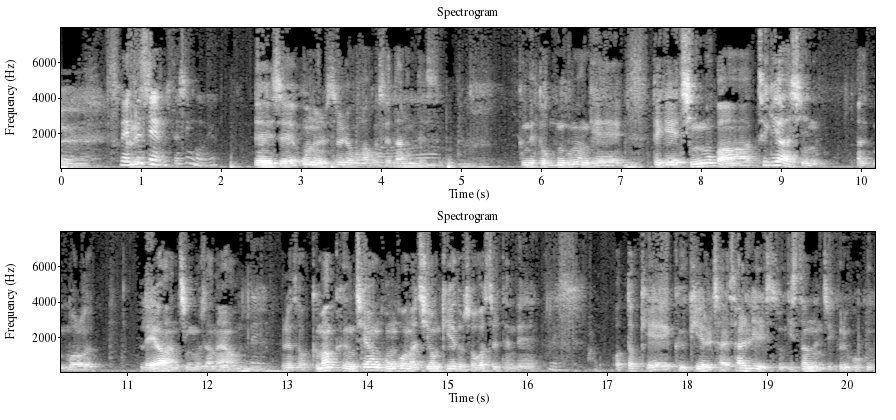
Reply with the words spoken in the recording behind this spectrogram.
예. 네, 그래- SCM 쓰신 거예요? 예, 이제 오늘 쓰려고 하고 있어요. 아. 다른 데 쓰고. 근데 또 궁금한 게 되게 직무가 특이하신 아니, 뭐 rare한 직무잖아요. 음. 네. 그래서 그만큼 채용 공고나 지원 기회도 적었을 텐데 네. 어떻게 그 기회를 잘 살릴 수 있었는지 그리고 그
